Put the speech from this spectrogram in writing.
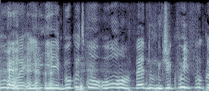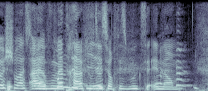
Ouais, il, il est beaucoup trop haut en fait, donc du coup il faut que je sois sur Ah, la vous pointe mettra la des photo pieds. sur Facebook, c'est énorme.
